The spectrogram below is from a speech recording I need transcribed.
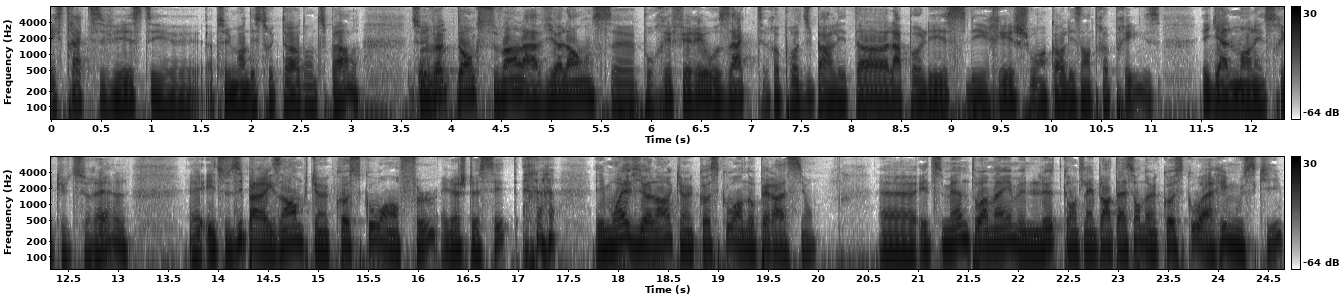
extractiviste et euh, absolument destructeur dont tu parles. Tu Mhm. évoques donc souvent la violence euh, pour référer aux actes reproduits par l'État, la police, les riches ou encore les entreprises, également l'industrie culturelle. Et tu dis par exemple qu'un Costco en feu, et là je te cite, est moins violent qu'un Costco en opération. Euh, et tu mènes toi-même une lutte contre l'implantation d'un Costco à Rimouski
